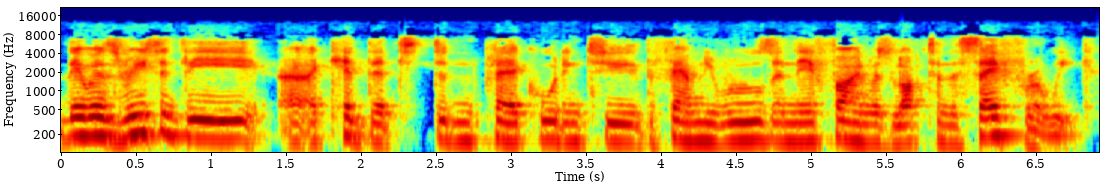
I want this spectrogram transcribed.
there was recently a kid that didn't play according to the family rules, and their phone was locked in the safe for a week,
